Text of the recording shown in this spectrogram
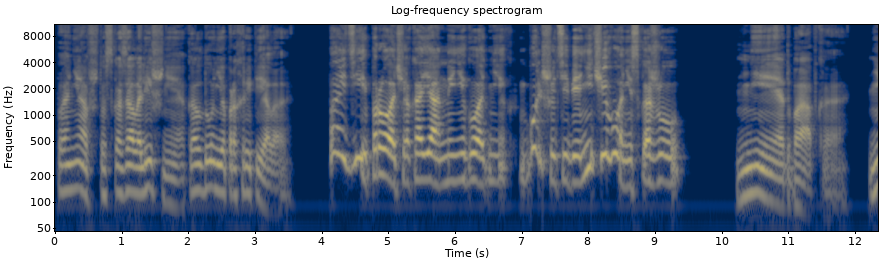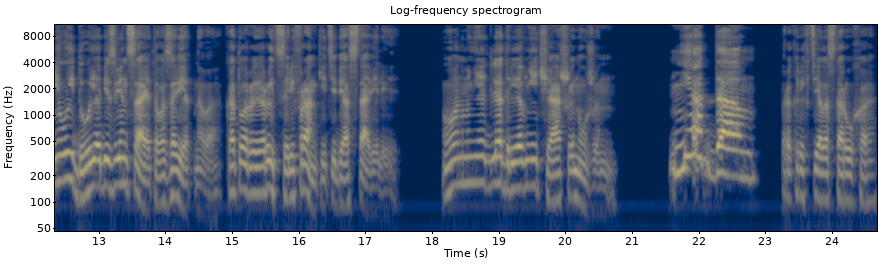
Поняв, что сказала лишнее, колдунья прохрипела. «Пойди прочь, окаянный негодник, больше тебе ничего не скажу». «Нет, бабка, не уйду я без венца этого заветного, который рыцари Франки тебе оставили. Он мне для древней чаши нужен». «Не отдам!» — прокряхтела старуха.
